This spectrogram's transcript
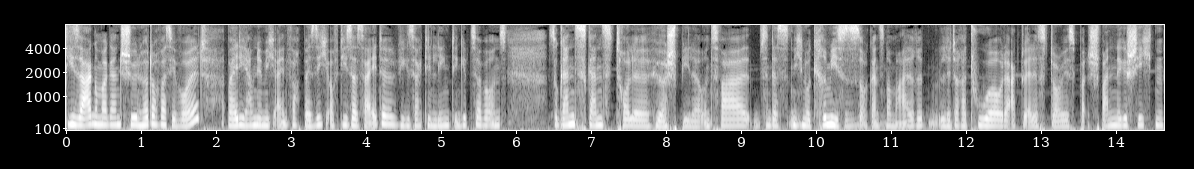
Die sagen immer ganz schön, hört doch, was ihr wollt, weil die haben nämlich einfach bei sich auf dieser Seite, wie gesagt, den Link, den gibt es ja bei uns, so ganz, ganz tolle Hörspiele. Und zwar sind das nicht nur Krimis, es ist auch ganz normale Literatur oder aktuelle Stories, spannende Geschichten.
